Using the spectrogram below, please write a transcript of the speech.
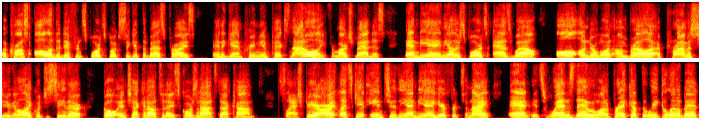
across all of the different sports books to get the best price. And again, premium picks not only for March Madness, NBA and the other sports as well all under one umbrella. I promise you, you're going to like what you see there. Go and check it out today, scoresandodds.com slash beer. All right, let's get into the NBA here for tonight. And it's Wednesday. We want to break up the week a little bit.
